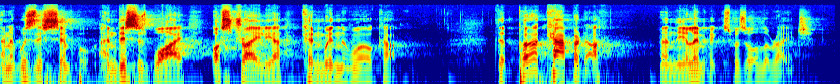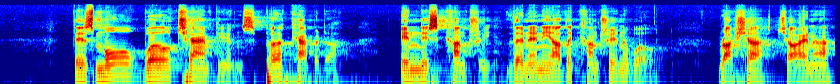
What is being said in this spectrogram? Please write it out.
and it was this simple, and this is why Australia can win the World Cup. That per capita, and the Olympics was all the rage, there's more world champions per capita in this country than any other country in the world. Russia, China,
